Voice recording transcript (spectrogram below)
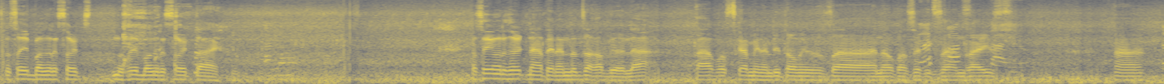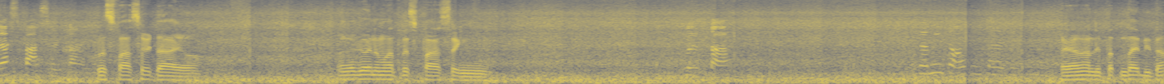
nasa ibang resort, nasa ibang resort tayo. Alam mo. Kasi yung resort natin nandun sa Kabiola. Tapos kami nandito kami sa ano, Pacific Sunrise. Ha? Trespasser tayo. Trespasser tayo. Ang gagawin ng mga trespassing. Multa. Daming tao din pala dito. Kaya nga, lipat na tayo dito.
